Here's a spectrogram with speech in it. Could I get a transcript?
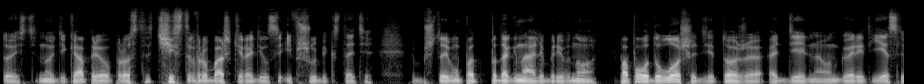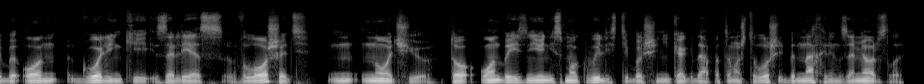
То есть, ну, Ди Каприо просто чисто в рубашке родился и в шубе, кстати, что ему под- подогнали бревно. По поводу лошади тоже отдельно. Он говорит, если бы он голенький залез в лошадь ночью, то он бы из нее не смог вылезти больше никогда, потому что лошадь бы нахрен замерзла.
